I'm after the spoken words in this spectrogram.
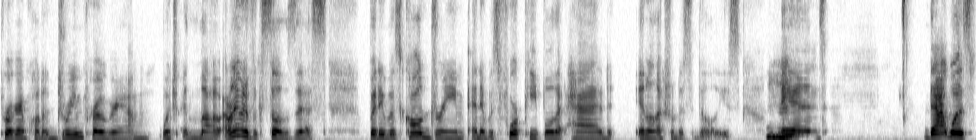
program called a dream program which i love. I don't even know if it still exists but it was called dream and it was for people that had intellectual disabilities. Hmm and that was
